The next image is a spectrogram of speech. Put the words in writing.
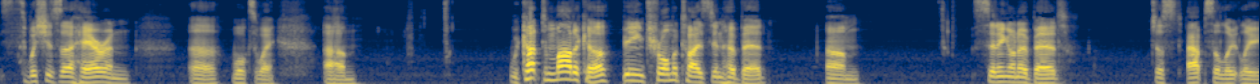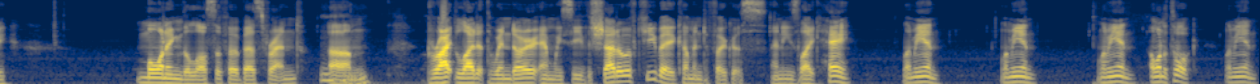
swishes her hair and uh, walks away. Um, we cut to Madoka being traumatized in her bed, um, sitting on her bed, just absolutely mourning the loss of her best friend. Um, bright light at the window, and we see the shadow of Kyubey come into focus. And he's like, "Hey, let me in, let me in, let me in. I want to talk. Let me in."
